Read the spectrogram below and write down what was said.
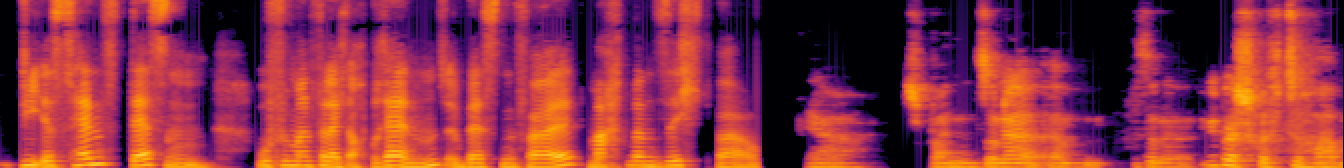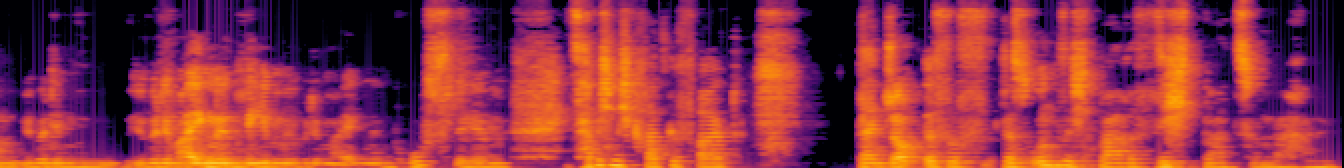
die Essenz dessen, wofür man vielleicht auch brennt, im besten Fall, macht man sichtbar. Ja, spannend. So eine, ähm, so eine Überschrift zu haben über dem, über dem eigenen Leben, über dem eigenen Berufsleben. Jetzt habe ich mich gerade gefragt, dein Job ist es, das Unsichtbare sichtbar zu machen.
